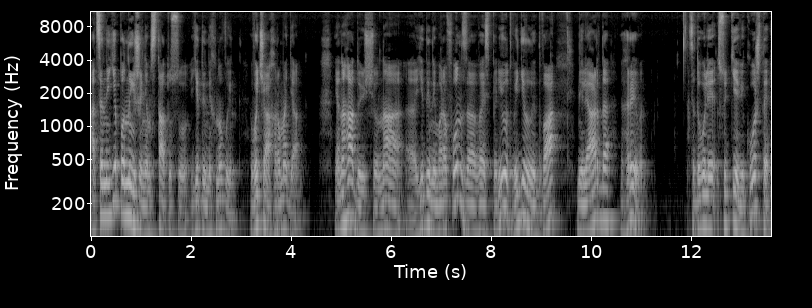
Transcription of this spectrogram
А це не є пониженням статусу єдиних новин в очах громадян. Я нагадую, що на е, єдиний марафон за весь період виділили 2 мільярда гривень. Це доволі суттєві кошти,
